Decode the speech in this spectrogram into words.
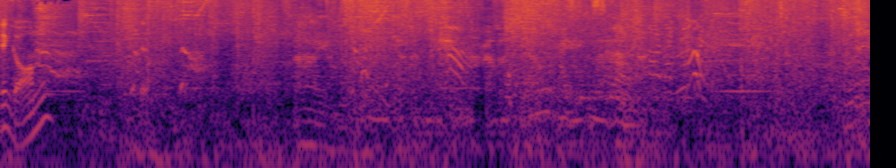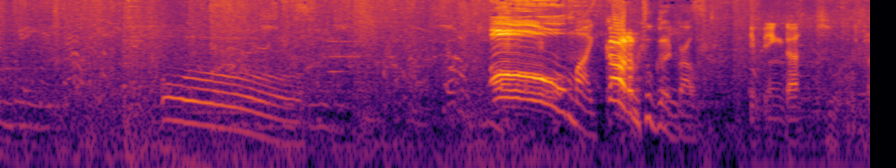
Didn't go on me? Ooh. Oh my god, I'm too good, bro. Keeping that for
